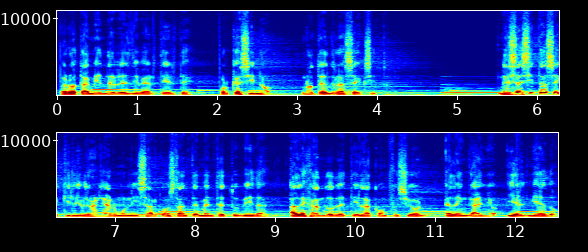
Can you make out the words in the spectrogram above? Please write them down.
pero también debes divertirte, porque si no, no tendrás éxito. Necesitas equilibrar y armonizar constantemente tu vida, alejando de ti la confusión, el engaño y el miedo.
